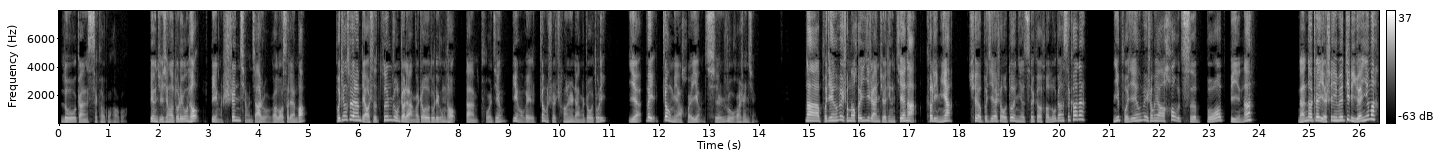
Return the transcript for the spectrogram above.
卢甘斯克共和国，并举行了独立公投。并申请加入俄罗斯联邦。普京虽然表示尊重这两个州的独立公投，但普京并未正式承认两个州独立，也未正面回应其入俄申请。那普京为什么会毅然决定接纳克里米亚，却不接受顿涅茨克和卢甘斯克呢？你普京为什么要厚此薄彼呢？难道这也是因为地理原因吗？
